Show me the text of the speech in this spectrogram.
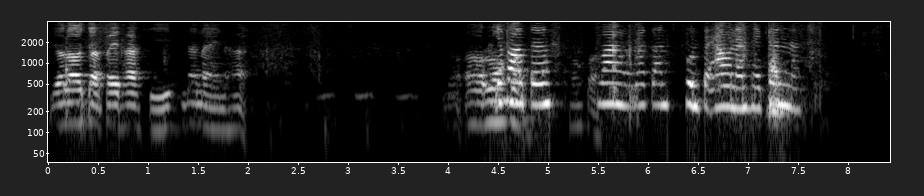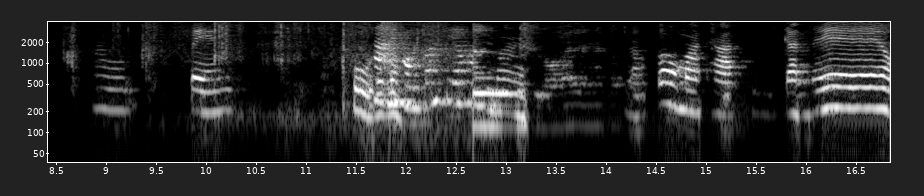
เดี๋ยวเราจะไปทาสีด้านในนะฮะเอาลองเดี๋ยวพก่ออนเติมลองก่อนวางไว้ก่อนคุณไปเอานั่นให้เพิ่นนะ เอาแปรงปูดทาเลยของต้นเสียวมาเราก็มาทาสีกันแล้ว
